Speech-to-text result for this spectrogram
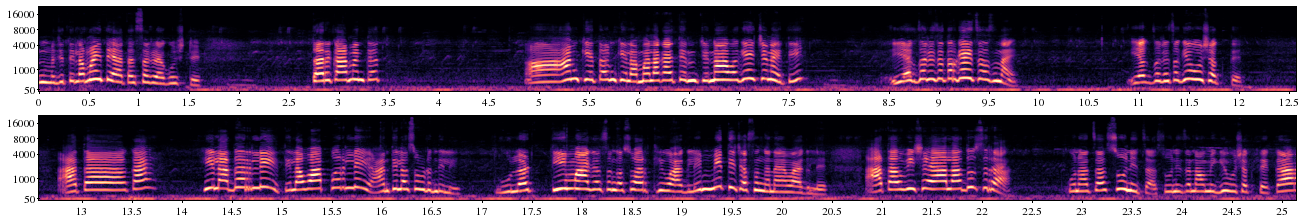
म्हणजे तिला माहिती आहे आता सगळ्या गोष्टी. तर काय म्हणतात? आमकी तमकीला मला काय त्यांची नावं घ्यायची नाही ती. एक जणीचं तर घ्यायचंच नाही. एक जणीचं घेऊ शकते. आता काय? हिला धरली तिला वापरली आणि तिला सोडून दिली. उलट ती माझ्या संग स्वार्थी वागली मी तिच्या संग नाही वागले. आता विषय आला दुसरा. कुणाचा? सुनीचा. सुनीचं नाव मी घेऊ शकते का?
